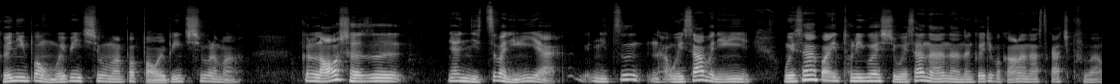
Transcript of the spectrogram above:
搿人拨红卫兵欺负嘛，拨白卫兵欺负了嘛？搿老舍是让儿子勿认伊哎，儿子哪为啥勿认伊？为啥帮伊脱离关系？为啥哪能哪能？搿就勿讲了，㑚自家去看伐？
